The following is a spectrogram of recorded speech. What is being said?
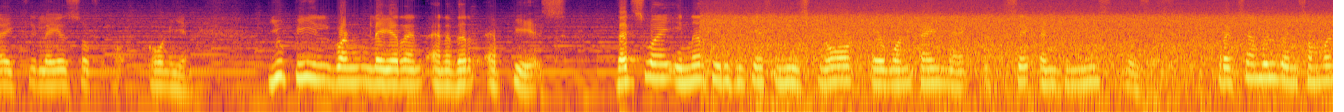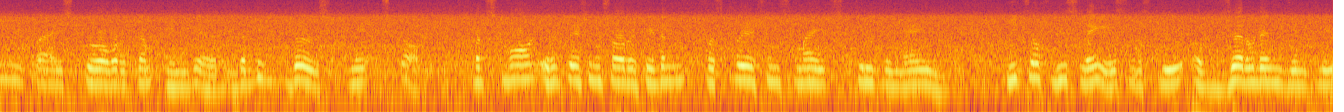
like layers of onion you peel one layer and another appears that's why inner purification is not a one time act it's a continuous process for example when someone tries to overcome anger, the big burst may stop but small irritations or hidden frustrations might still remain. Each of these layers must be observed and gently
